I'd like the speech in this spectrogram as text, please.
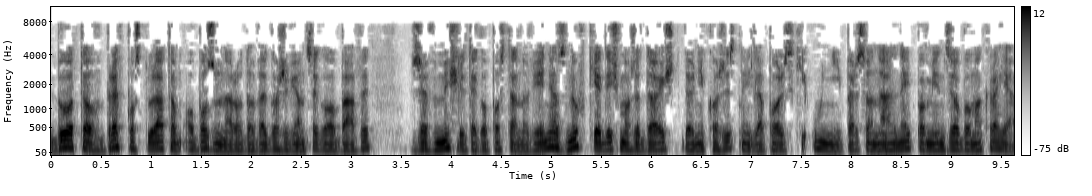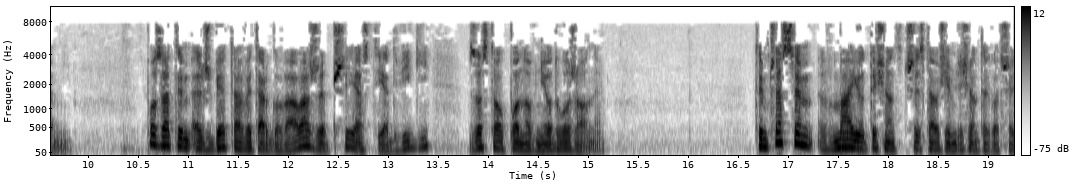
Było to wbrew postulatom obozu narodowego żywiącego obawy, że w myśl tego postanowienia znów kiedyś może dojść do niekorzystnej dla Polski unii personalnej pomiędzy oboma krajami. Poza tym Elżbieta wytargowała, że przyjazd Jadwigi został ponownie odłożony. Tymczasem w maju 1383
